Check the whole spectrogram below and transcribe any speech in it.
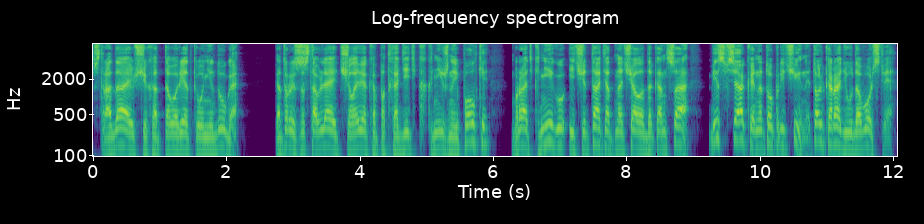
страдающих от того редкого недуга, который заставляет человека подходить к книжной полке брать книгу и читать от начала до конца, без всякой на то причины, только ради удовольствия.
